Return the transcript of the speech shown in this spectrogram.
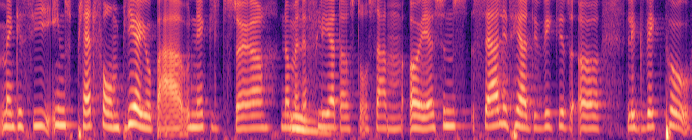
man kan sige, at ens platform bliver jo bare unægteligt større, når man mm. er flere, der står sammen. Og jeg synes særligt her, det er vigtigt at lægge vægt på,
